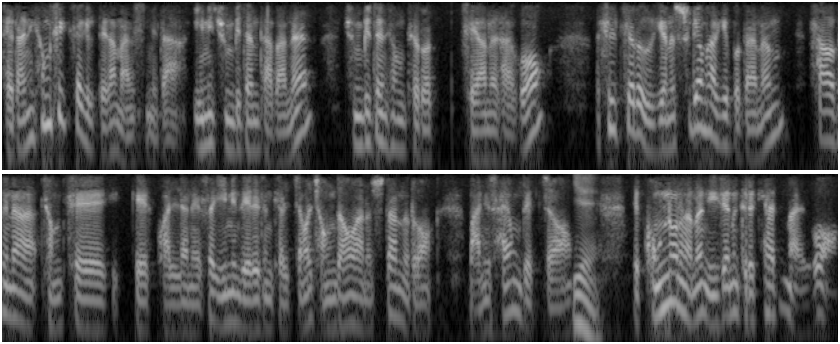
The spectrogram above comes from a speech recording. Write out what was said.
대단히 형식적일 때가 많습니다. 이미 준비된 답안을 준비된 형태로 제안을 하고 실제로 의견을 수렴하기보다는 사업이나 정책에 관련해서 이미 내려진 결정을 정당화하는 수단으로 많이 사용됐죠. 예. 공론화는 이제는 그렇게 하지 말고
